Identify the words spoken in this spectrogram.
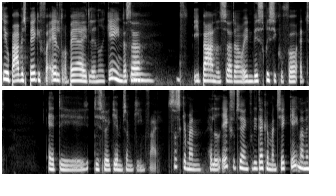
det er jo bare, hvis begge forældre bærer et eller andet gen, der så Mm. i barnet, så er der jo en vis risiko for, at, at øh, det slår igennem som genfejl. Så skal man have lavet eksortering, fordi der kan man tjekke generne.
